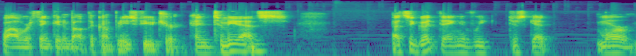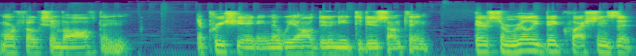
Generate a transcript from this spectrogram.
while we're thinking about the company's future. And to me, that's that's a good thing if we just get more more folks involved and appreciating that we all do need to do something. There's some really big questions that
